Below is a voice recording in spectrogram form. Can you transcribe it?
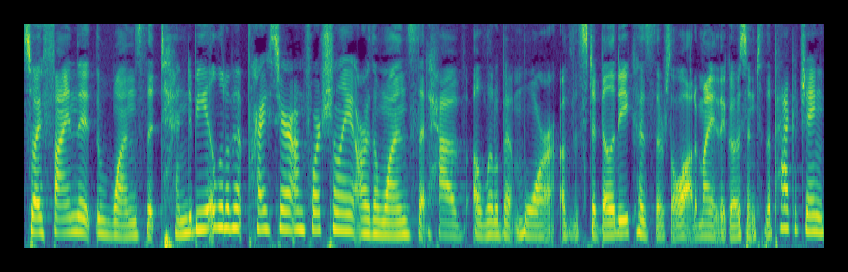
So I find that the ones that tend to be a little bit pricier, unfortunately, are the ones that have a little bit more of the stability because there's a lot of money that goes into the packaging.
